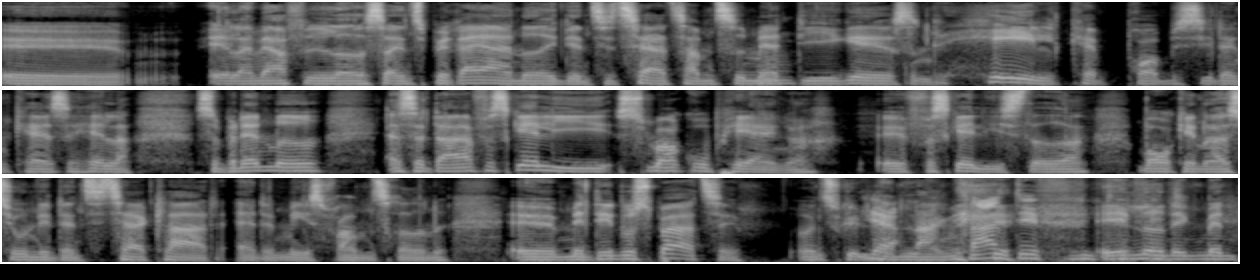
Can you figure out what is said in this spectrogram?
øh, eller i hvert fald lavet sig inspirere af noget identitært, samtidig med, Mm. at de ikke sådan helt kan proppes i den kasse heller. Så på den måde, altså der er forskellige små grupperinger øh, forskellige steder, hvor Generation Identitær klart er den mest fremtrædende. Øh, men det, du spørger til, undskyld Ja. den lange Nej, det det indledning, men,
